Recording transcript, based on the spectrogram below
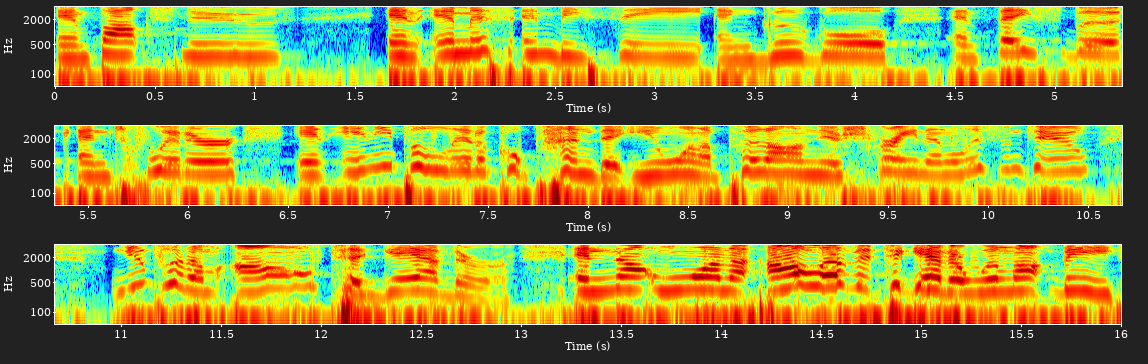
and Fox News and MSNBC and Google and Facebook and Twitter and any political pundit you want to put on your screen and listen to, you put them all together, and not one, all of it together will not be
